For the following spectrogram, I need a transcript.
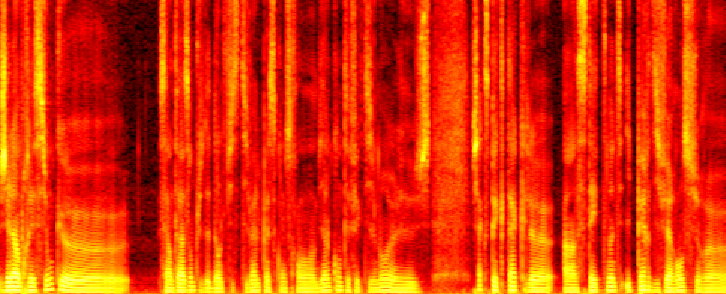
j'ai l'impression que c'est intéressant plus d'être dans le festival parce qu'on se rend bien compte effectivement euh, chaque spectacle a un statement hyper différent sur euh,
